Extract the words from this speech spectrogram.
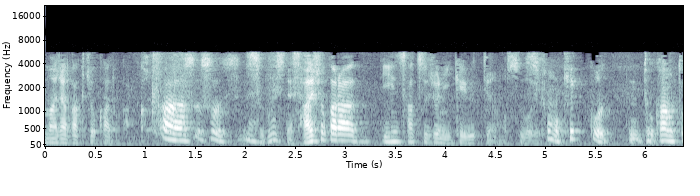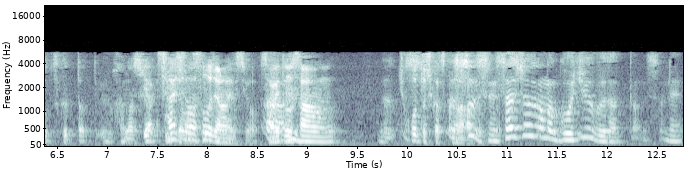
麻雀拡張カードからか。ああそそうですね。すごいですね。最初から印刷所に行けるっていうのもすごい。しかも結構ドカンと作ったっていう話いや、最初はそうじゃないですよ。斎藤さん、ちょこっとしか作らなかった。そうですね。最初はあの50部だったんですよね。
